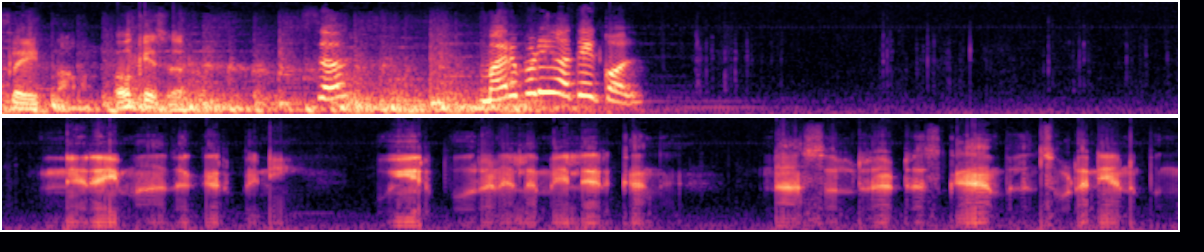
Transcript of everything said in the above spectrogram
ஃப்ளைட் நான் ஓகே சார் சார் மறுபடியும் அதே கால் நிறை மாத கர்ப்பிணி உயிர் போற நிலைமையில இருக்காங்க. நான் சொல்ற அட்ரஸ்க்கு ஆம்புலன்ஸ் உடனே அனுப்புங்க.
